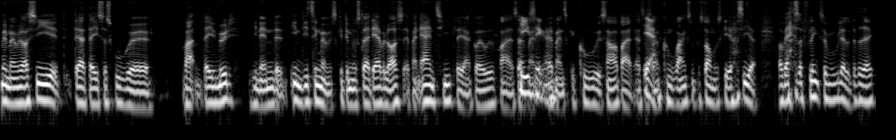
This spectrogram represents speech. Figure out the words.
Men man vil også sige, der, da I så skulle... Øh, var, da I mødte hinanden, en af de ting, man skal demonstrere, det er vel også, at man er en teamplayer, går jeg ud fra. Altså, at, man, at man skal kunne samarbejde. Altså, ja. så konkurrencen består måske også i at, at være så flink som muligt, eller det ved jeg ikke.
